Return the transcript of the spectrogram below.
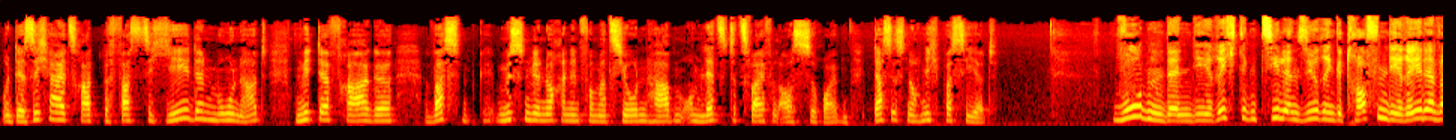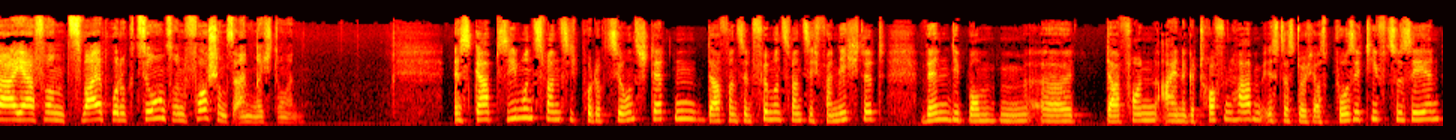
Und der Sicherheitsrat befasst sich jeden Monat mit der Frage, was müssen wir noch an Informationen haben, um letzte Zweifel auszuräumen. Das ist noch nicht passiert. Wurden denn die richtigen Ziele in Syrien getroffen? Die Rede war ja von zwei Produktions- und Forschungseinrichtungen. Es gab 27 Produktionsstätten, davon sind 25 vernichtet. Wenn die Bomben äh, davon eine getroffen haben, ist das durchaus positiv zu sehen.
